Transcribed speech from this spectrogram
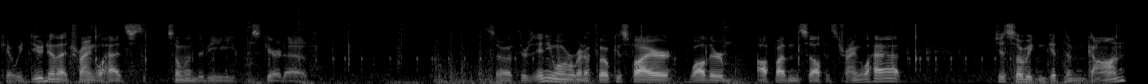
Okay, we do know that Triangle had someone to be scared of. So if there's anyone we're going to focus fire while they're off by themselves, it's Triangle Hat, just so we can get them gone.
